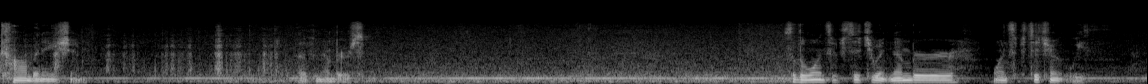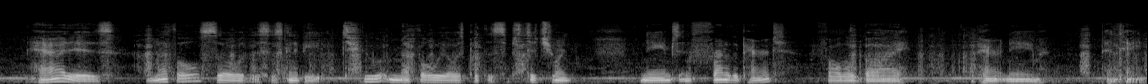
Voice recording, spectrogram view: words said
combination of numbers. So the one substituent number, one substituent we had is methyl. So this is going to be 2-methyl. We always put the substituent names in front of the parent, followed by the parent name pentane.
